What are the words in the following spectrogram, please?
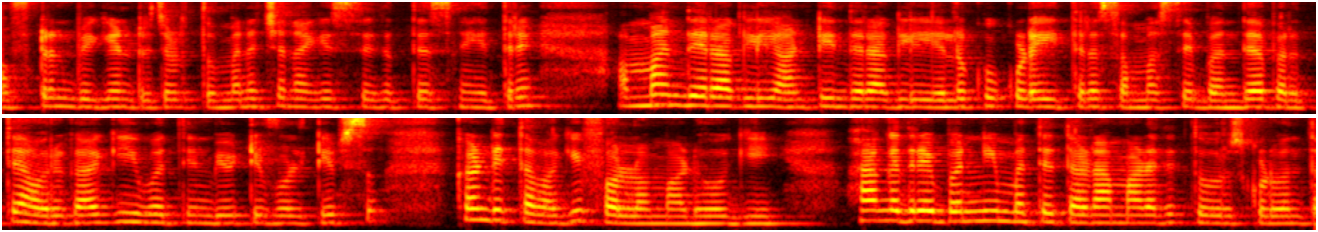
ಆಫ್ಟರ್ ಬಿಗಿನ್ ರಿಸಲ್ಟ್ ತುಂಬಾ ಚೆನ್ನಾಗಿ ಸಿಗುತ್ತೆ ಸ್ನೇಹಿತರೆ. ಅಮ್ಮಂದಿರಾಗಲಿ ಆಂಟಿಂದಿರಾಗಲಿ ಎಲ್ಲರಿಗೂ ಕೂಡ ಈ ಥರ ಸಮಸ್ಯೆ ಬಂದೇ ಬರುತ್ತೆ. ಅವರಿಗಾಗಿ ಇವತ್ತಿನ ಬ್ಯೂಟಿಫುಲ್ ಟಿಪ್ಸ್ ಖಂಡಿತವಾಗಿ ಫಾಲೋ ಮಾಡಿ ಹೋಗಿ. ಹಾಗಾದರೆ ಬನ್ನಿ ಮತ್ತೆ ತಡ ಮಾಡದೆ ತೋರಿಸ್ಕೊಡುವಂಥ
